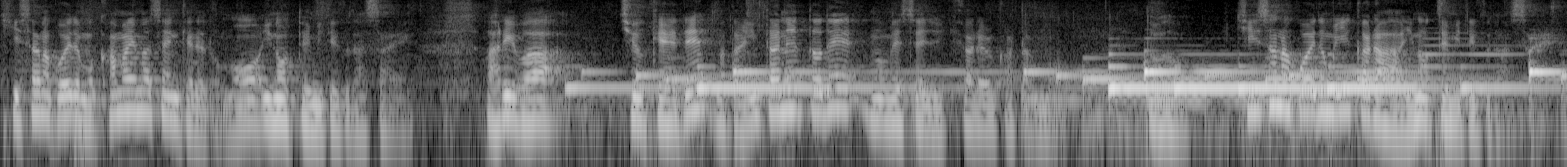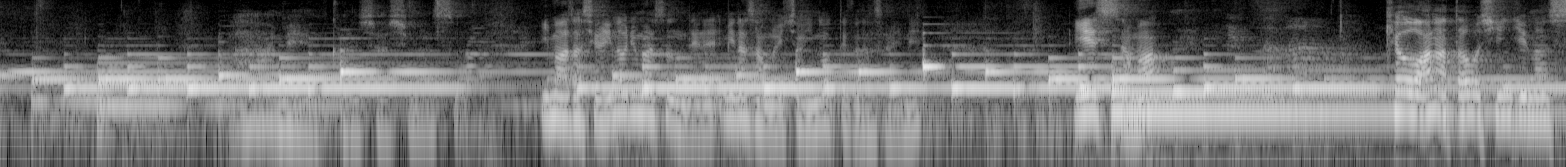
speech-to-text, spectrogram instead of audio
小さな声でも構いませんけれども祈ってみてください。あるいは中継でまたインターネットでのメッセージ聞かれる方もどうぞ小さな声でもいいから祈ってみてください。アーメン感謝します。今私が祈りますんでね皆さんも一緒に祈ってくださいね。イエス様今日あなたを信じます。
